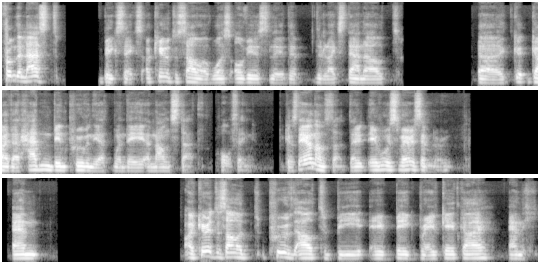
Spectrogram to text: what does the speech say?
from the last Big Six, Akira Tozawa was obviously the, the like standout uh, guy that hadn't been proven yet when they announced that whole thing. Because they announced that they, it was very similar, and Akira Tozawa proved out to be a big Brave Gate guy, and he-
